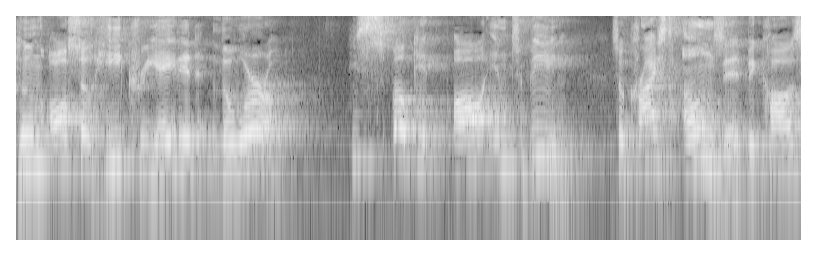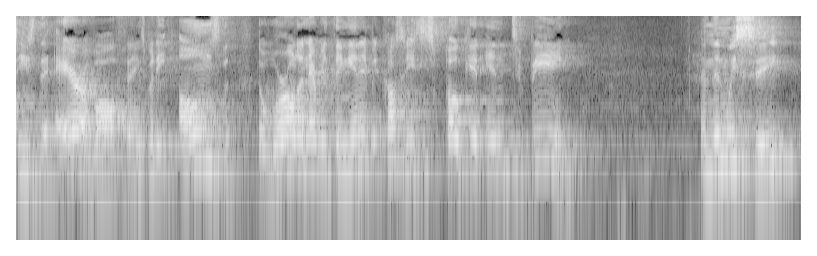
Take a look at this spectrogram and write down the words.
whom also he created the world. He spoke it all into being. So Christ owns it because he's the heir of all things, but he owns the world and everything in it because he spoke it into being. And then we see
